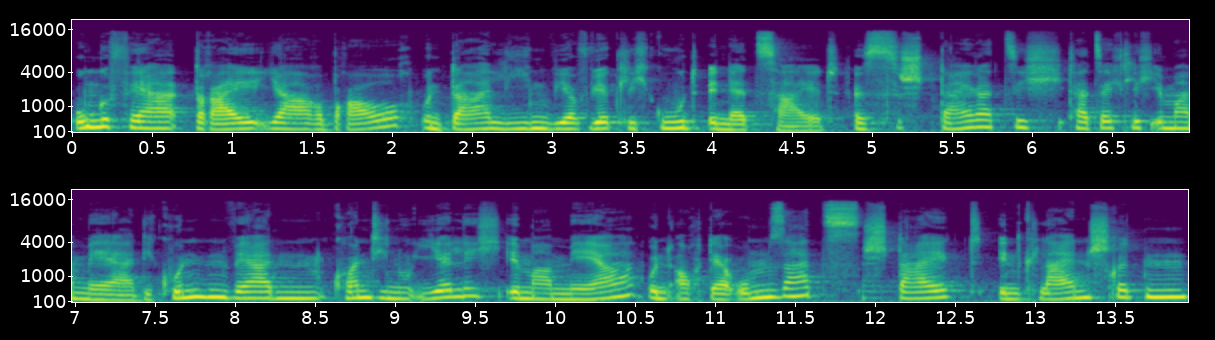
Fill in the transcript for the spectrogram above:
ungefähr drei Jahre braucht und da liegen wir wirklich gut in der Zeit. Es steigert sich tatsächlich immer mehr. Die Kunden werden kontinuierlich immer mehr und auch der Umsatz steigt in kleinen Schritten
